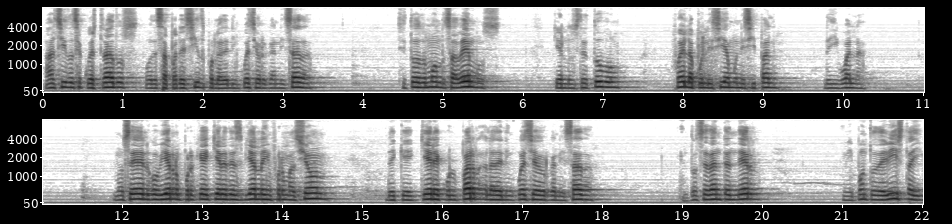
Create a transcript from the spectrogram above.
han sido secuestrados o desaparecidos por la delincuencia organizada. Si todo el mundo sabemos, quien los detuvo fue la policía municipal de Iguala. No sé el gobierno por qué quiere desviar la información de que quiere culpar a la delincuencia organizada. Entonces da a entender, en mi punto de vista y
